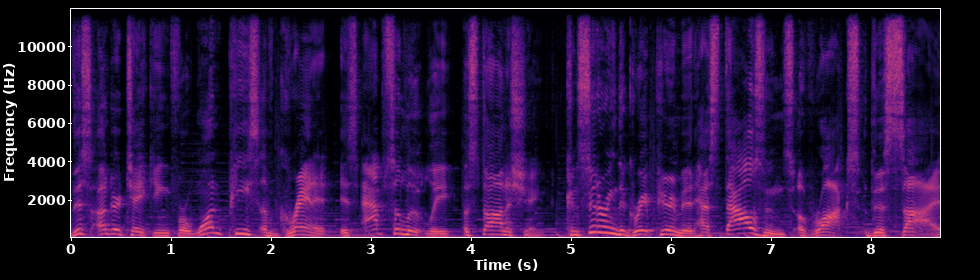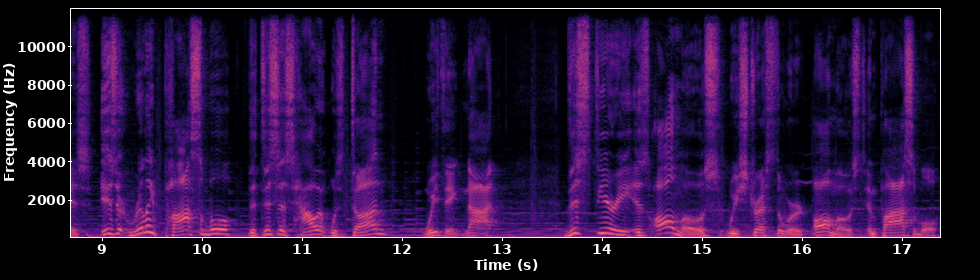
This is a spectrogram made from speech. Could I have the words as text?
this undertaking for one piece of granite is absolutely astonishing. Considering the Great Pyramid has thousands of rocks this size, is it really possible that this is how it was done? We think not. This theory is almost, we stress the word almost, impossible.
